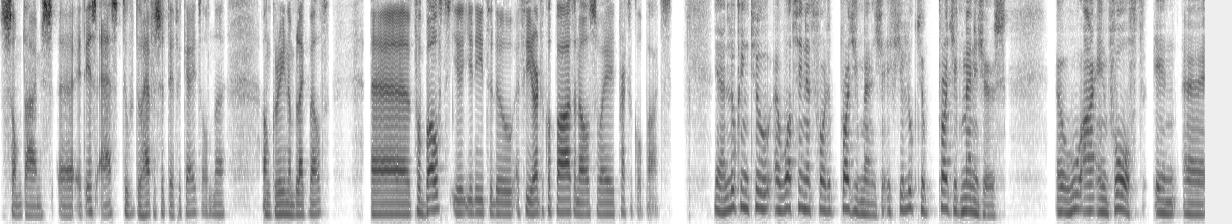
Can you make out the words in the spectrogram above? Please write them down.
sometimes uh, it is asked to to have a certificate on uh, on green and black belt. Uh, for both, you, you need to do a theoretical part and also a practical part. Yeah, and looking to uh, what's in it for the project manager. If you look to project managers uh, who are involved in uh,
